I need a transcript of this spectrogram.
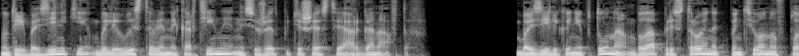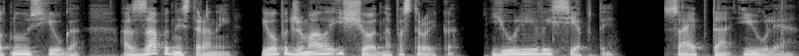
внутри базилики были выставлены картины на сюжет путешествия аргонавтов. Базилика Нептуна была пристроена к пантеону вплотную с юга, а с западной стороны его поджимала еще одна постройка – Юлиевой септы – Сайпта Юлия.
